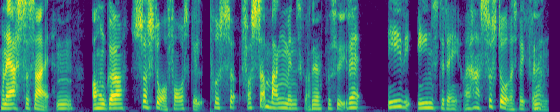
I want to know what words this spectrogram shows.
hun er så sej, Mm, og hun gør så stor forskel på så, for så mange mennesker ja, præcis. hver evig eneste dag, og jeg har så stor respekt for ja. hende.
